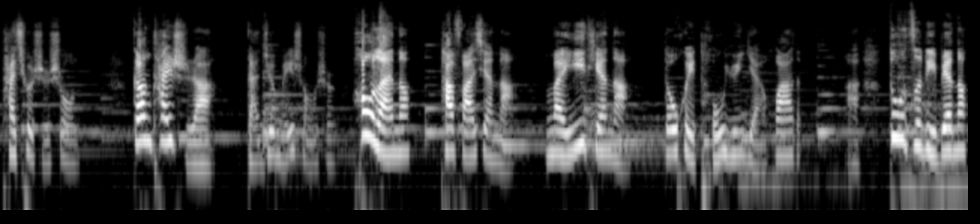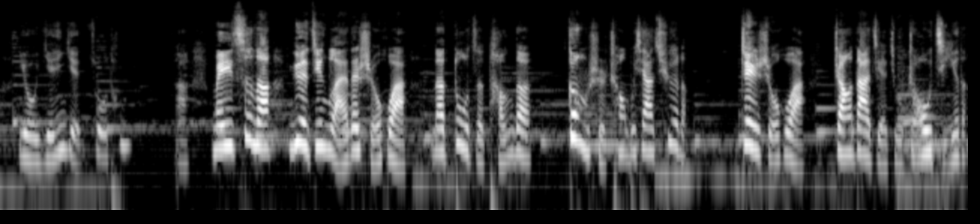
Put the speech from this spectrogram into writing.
他确实瘦了。刚开始啊，感觉没什么事儿。后来呢，他发现呐，每一天呢都会头晕眼花的，啊，肚子里边呢有隐隐作痛，啊，每次呢月经来的时候啊，那肚子疼的更是撑不下去了。这时候啊，张大姐就着急了，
